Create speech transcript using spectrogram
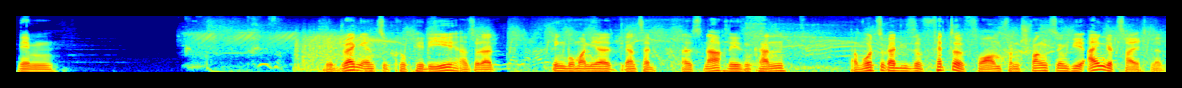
neben der Dragon Enzyklopädie, also das Ding, wo man hier die ganze Zeit alles nachlesen kann, da wurde sogar diese fette Form von Trunks irgendwie eingezeichnet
